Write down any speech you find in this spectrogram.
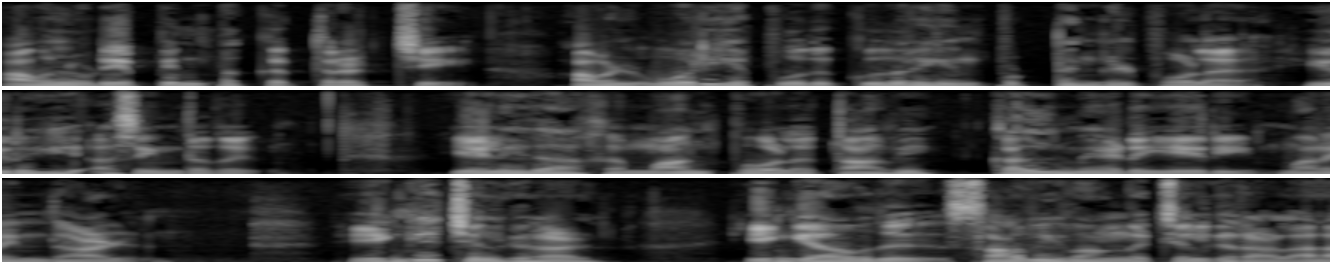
அவளுடைய பின்பக்க திரட்சி அவள் ஓடிய போது குதிரையின் புட்டங்கள் போல இறுகி அசைந்தது. எளிதாக மான் போல தாவி கல் மேடை ஏறி மறைந்தாள். எங்கே செல்கிறாள்? எங்கேயாவது சாவி வாங்க செல்கிறாளா?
